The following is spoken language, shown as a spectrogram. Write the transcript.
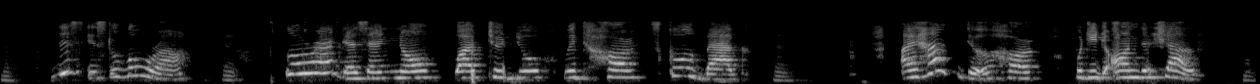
Hmm. This is Laura. Laura doesn't know what to do with her school bag. Hmm. I helped her put it on the shelf. Hmm.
